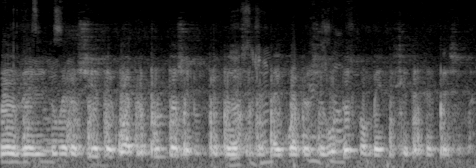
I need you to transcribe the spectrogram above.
del número 7, 4 puntos en un tiempo de 64 segundos con 27 centésimas.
